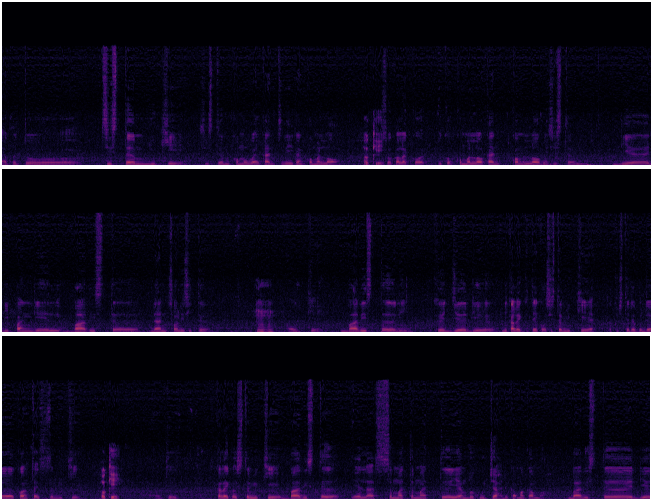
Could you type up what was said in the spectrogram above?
apa tu sistem UK, sistem Commonwealth country kan common law. Okay. So kalau kau ikut common law kan common law punya sistem, dia dipanggil barrister dan solicitor. Hmm. Okey. Barrister ni kerja dia ni kalau kita ikut sistem UK eh. Aku cerita daripada konteks sistem UK. Okay. Okey. Kalau ikut sistem UK, barrister ialah semata-mata yang berhujah dekat mahkamah. Barrister dia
